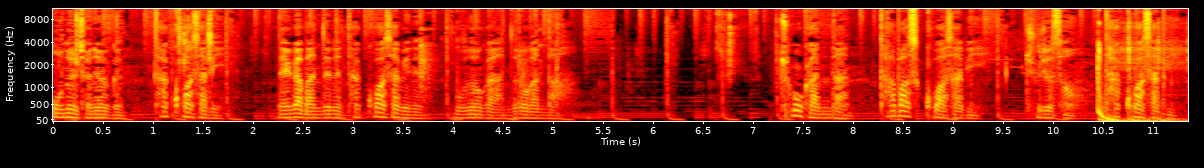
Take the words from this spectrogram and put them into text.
오늘 저녁은 타코와사비. 내가 만드는 타코와사비는 문어가 안 들어간다. 초간단 타바스코 와사비. 줄여서 타코와사비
